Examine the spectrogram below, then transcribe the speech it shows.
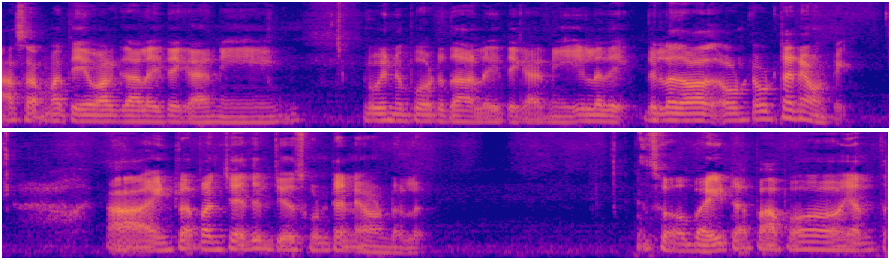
అసమ్మతి వర్గాలు అయితే కానీ వెన్నుపోటుదారులు అయితే కానీ ఇళ్ళది వీళ్ళ ఉంటూ ఉంటూనే ఉంటాయి. ఆ ఇంట్లో పంచాయతీలు చేసుకుంటూనే ఉండాలి. సో బయట పాపం ఎంత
